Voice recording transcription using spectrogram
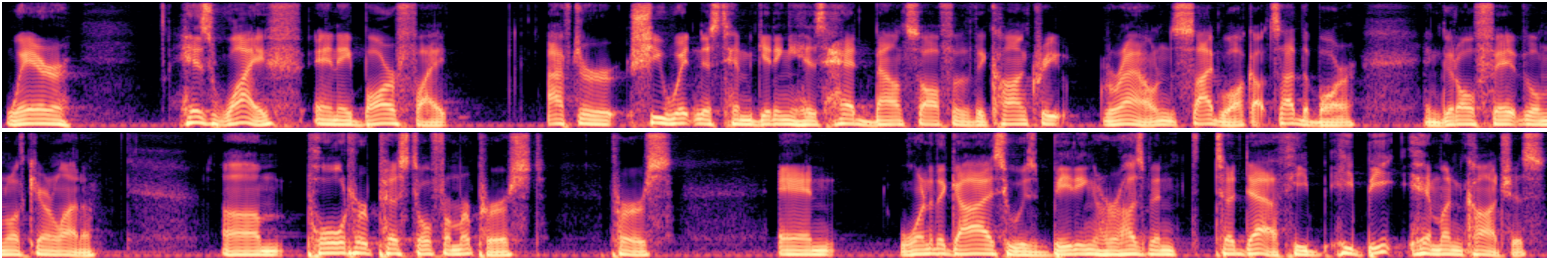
where his wife in a bar fight after she witnessed him getting his head bounce off of the concrete ground sidewalk outside the bar in good old Fayetteville, North Carolina, um, pulled her pistol from her purse, purse, and one of the guys who was beating her husband to death, he he beat him unconscious,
